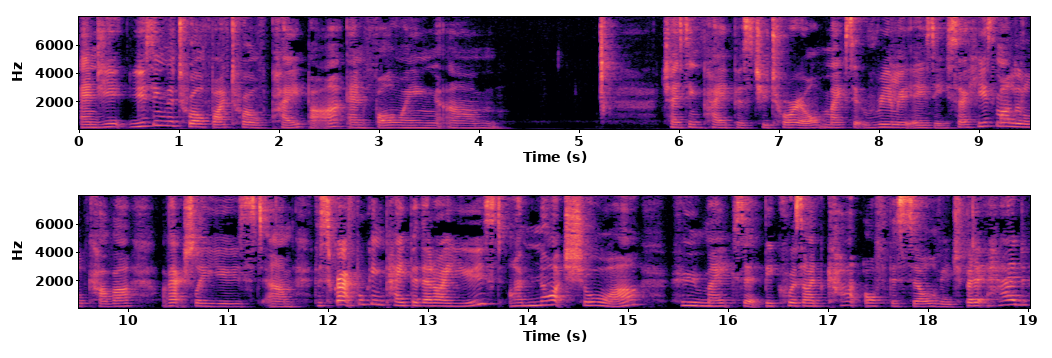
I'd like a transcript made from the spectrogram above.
and you, using the 12 by 12 paper and following um, Chasing Papers tutorial makes it really easy. So here's my little cover. I've actually used um, the scrapbooking paper that I used. I'm not sure who makes it because I'd cut off the selvage, but it had,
